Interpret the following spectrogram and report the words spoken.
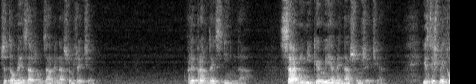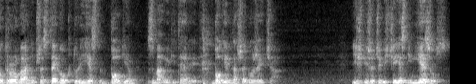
że to my zarządzamy naszym życiem. Ale prawda jest inna. Sami nie kierujemy naszym życiem. Jesteśmy kontrolowani przez tego, który jest Bogiem z małej litery, Bogiem naszego życia. Jeśli rzeczywiście jest nim Jezus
